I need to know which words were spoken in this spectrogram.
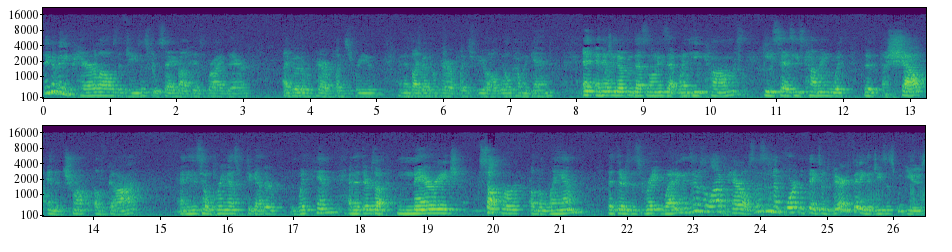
Think of any parallels that Jesus would say about his bride there. I go to prepare a place for you, and if I go to prepare a place for you, I will come again. And, and then we know from Thessalonians that when he comes, he says he's coming with the, a shout and the trump of God. And he says he'll bring us together with him, and that there's a marriage supper of the Lamb, that there's this great wedding. And there's a lot of parallels. So this is an important thing. So it's very fitting that Jesus would use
